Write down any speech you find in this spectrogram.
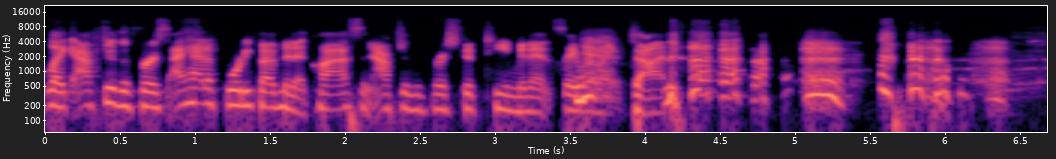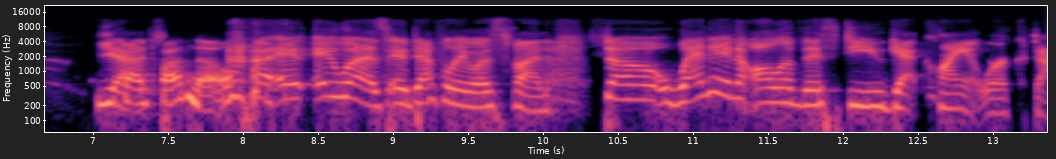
like after the first, I had a 45 minute class, and after the first 15 minutes, they were like done. yeah, Sounds fun though. it, it was. It definitely was fun. So, when in all of this do you get client work done?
